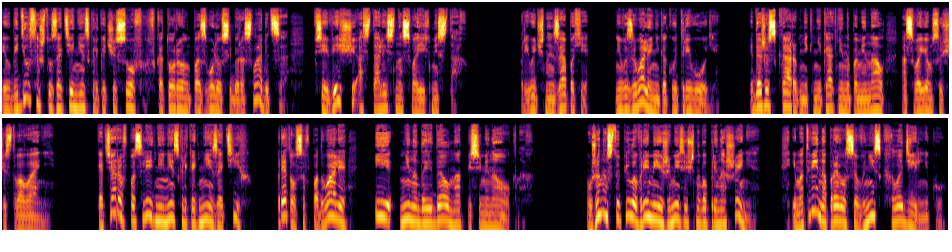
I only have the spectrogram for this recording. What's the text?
и убедился, что за те несколько часов, в которые он позволил себе расслабиться, все вещи остались на своих местах. Привычные запахи не вызывали никакой тревоги, и даже скарбник никак не напоминал о своем существовании. Котяра в последние несколько дней затих, прятался в подвале и не надоедал надписями на окнах. Уже наступило время ежемесячного приношения, и Матвей направился вниз к холодильнику,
